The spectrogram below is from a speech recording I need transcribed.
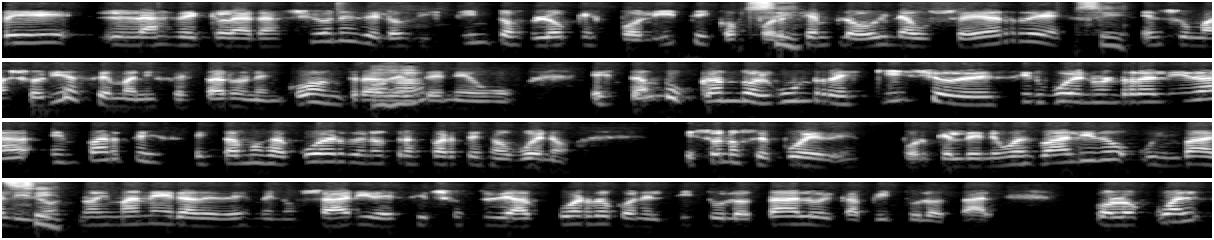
ve las declaraciones de los distintos bloques políticos, por Sí. ejemplo, hoy la UCR, Sí. en su mayoría se manifestaron en contra Ajá. del DNU. Están buscando algún resquicio de decir, bueno, en realidad en partes estamos de acuerdo, en otras partes no. Bueno, eso no se puede, porque el DNU es válido o inválido. Sí. No hay manera de desmenuzar y decir yo estoy de acuerdo con el título tal o el capítulo tal. Con lo cual,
